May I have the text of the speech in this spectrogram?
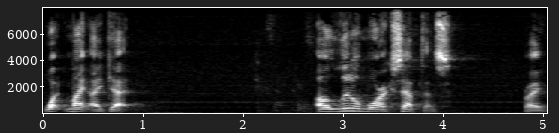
what might I get? Acceptance. A little more acceptance, right?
